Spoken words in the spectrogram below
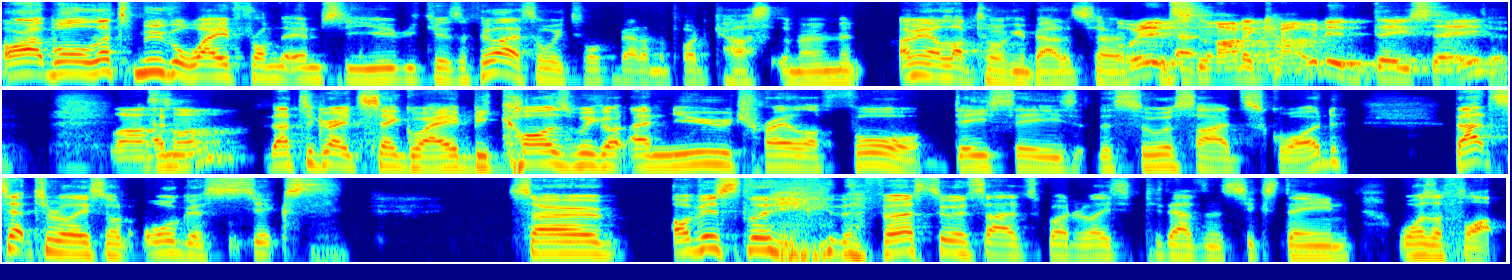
All right, well, let's move away from the MCU because I feel like that's all we talk about on the podcast at the moment. I mean, I love talking about it. So oh, we did Snyder Cut. We did DC Did. last And- time. that's a great segue because we got a new trailer for DC's The Suicide Squad. That's set to release on August 6th. So obviously, the first Suicide Squad released in 2016 was a flop.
